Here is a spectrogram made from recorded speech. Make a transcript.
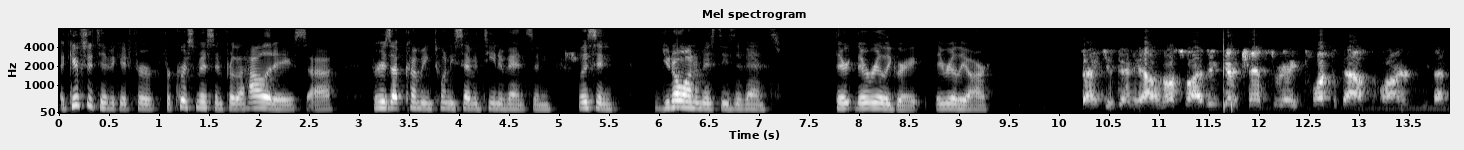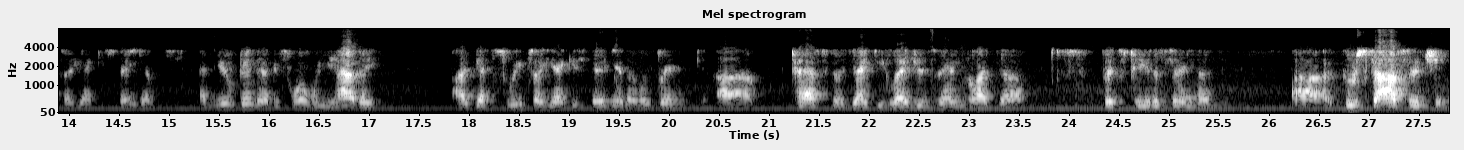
a gift certificate for for Christmas and for the holidays. Uh, for his upcoming 2017 events. And listen, you don't want to miss these events. They're they're really great. They really are. Thank you, Danielle. And also, I didn't get a chance to really talk about our events at Yankee Stadium, and you've been there before. We have a, I get suites at Yankee Stadium, and we bring uh, past Yankee legends in, like uh, Fritz Peterson and uh, Goose Gossage and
